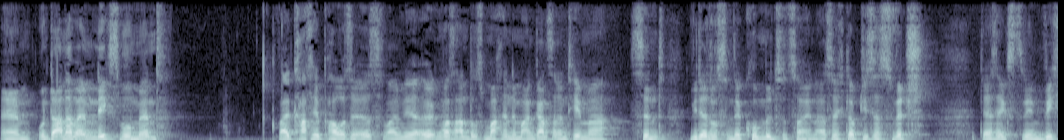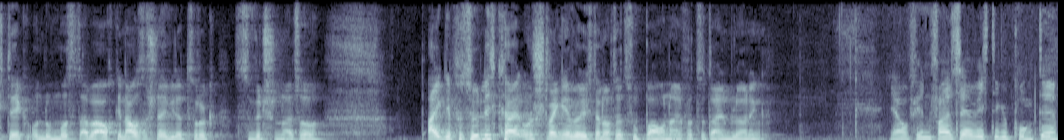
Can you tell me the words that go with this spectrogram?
Ähm, und dann aber im nächsten Moment, weil Kaffeepause ist, weil wir irgendwas anderes machen, in einem ganz anderen Thema sind, wieder trotzdem der Kumpel zu sein. Also ich glaube, dieser Switch, der ist extrem wichtig und du musst aber auch genauso schnell wieder zurück switchen. Also eigene Persönlichkeit und Strenge würde ich dann noch dazu bauen, einfach zu deinem Learning. Ja, auf jeden Fall sehr wichtige Punkte.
